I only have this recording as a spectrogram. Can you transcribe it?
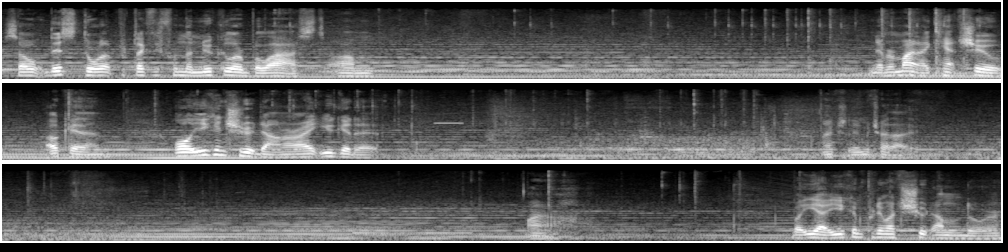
So this door that protects you from the nuclear blast, um... Never mind, I can't shoot. Okay then. Well, you can shoot it down, alright? You get it. Actually, let me try that. Ah. But yeah, you can pretty much shoot down the door.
